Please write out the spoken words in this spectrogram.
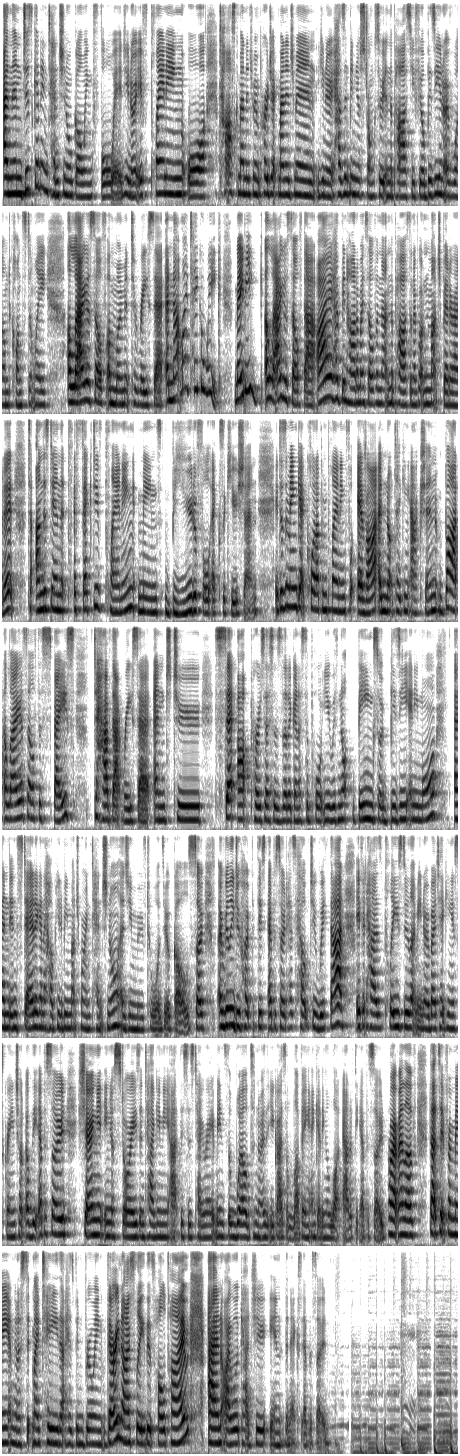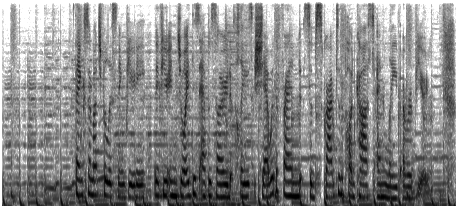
and then just get intentional going forward. You know, if planning or task management, project management, you know, hasn't been your strong suit in the past, you feel busy and overwhelmed constantly, allow yourself a moment to reset. And that might take a week. Maybe allow yourself that. I have been hard on myself in that in the past and I've gotten much better at it to understand that effective planning means beautiful execution. It doesn't mean get caught up in planning forever and not taking action, but allow yourself the space to have that reset and to set up processes that are going to support you with not being so busy anymore and instead are going to help you to be much more intentional as you move towards your goals. So I really do hope that this episode has helped you with that. If it has, please do let me know by taking a screenshot of the episode, sharing it in your stories and tagging me at this is Tay Ray. It means the world to know that you guys are loving and getting a lot out of the episode. All right, my love, that's it from me. I'm going to sip my tea that has been brewing very nicely this whole time and and I will catch you in the next episode. Thanks so much for listening, Beauty. If you enjoyed this episode, please share with a friend, subscribe to the podcast, and leave a review.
